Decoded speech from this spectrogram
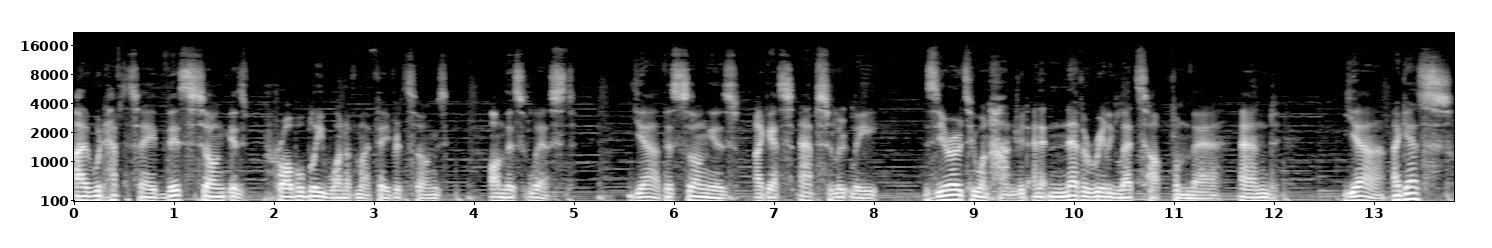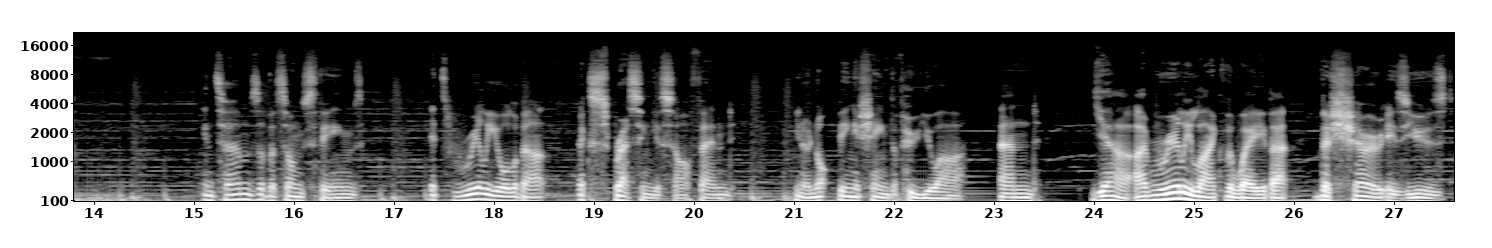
I would have to say this song is probably one of my favorite songs on this list. Yeah, this song is, I guess, absolutely 0 to 100, and it never really lets up from there. And yeah, I guess in terms of the song's themes, it's really all about expressing yourself and, you know, not being ashamed of who you are. And yeah, I really like the way that the show is used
